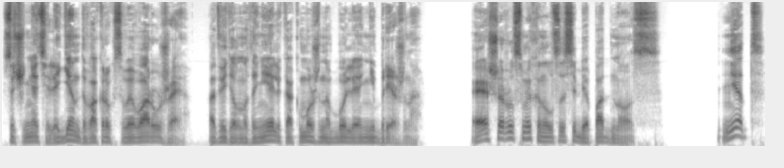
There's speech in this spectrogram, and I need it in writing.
сочинять легенды вокруг своего оружия», — ответил Натаниэль как можно более небрежно. Эшер усмехнулся себе под нос. «Нет,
